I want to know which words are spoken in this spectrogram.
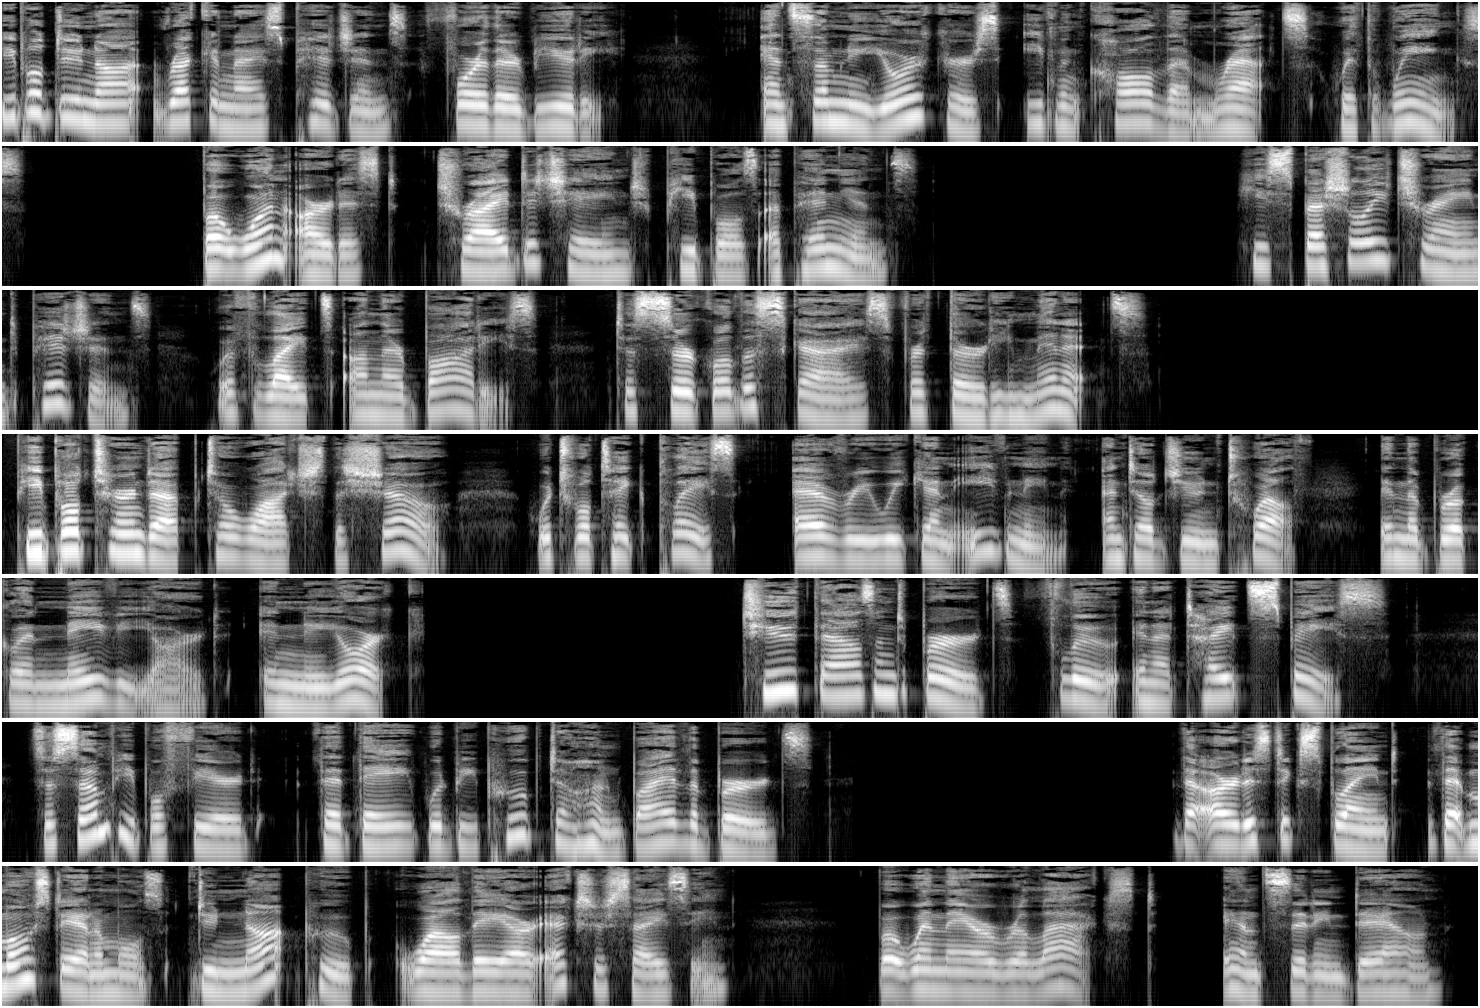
People do not recognize pigeons for their beauty, and some New Yorkers even call them rats with wings. But one artist tried to change people's opinions. He specially trained pigeons with lights on their bodies to circle the skies for 30 minutes. People turned up to watch the show, which will take place every weekend evening until June 12th in the Brooklyn Navy Yard in New York. 2,000 birds flew in a tight space, so some people feared that they would be pooped on by the birds. The artist explained that most animals do not poop while they are exercising, but when they are relaxed and sitting down.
